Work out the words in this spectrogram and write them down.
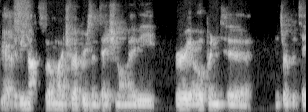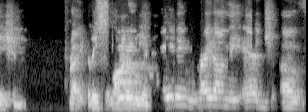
Yes. Maybe not so much representational, maybe very open to interpretation. Right. At least a lot of the skating right on the edge of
